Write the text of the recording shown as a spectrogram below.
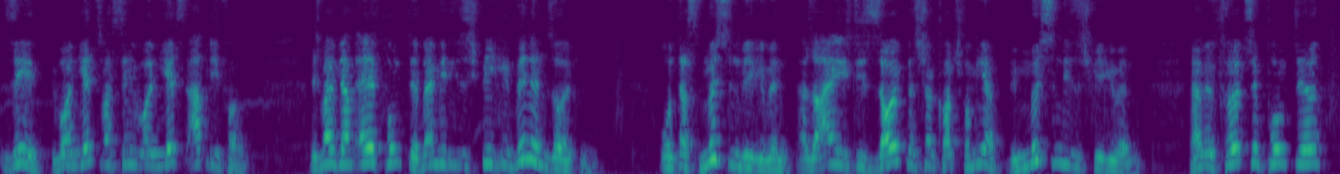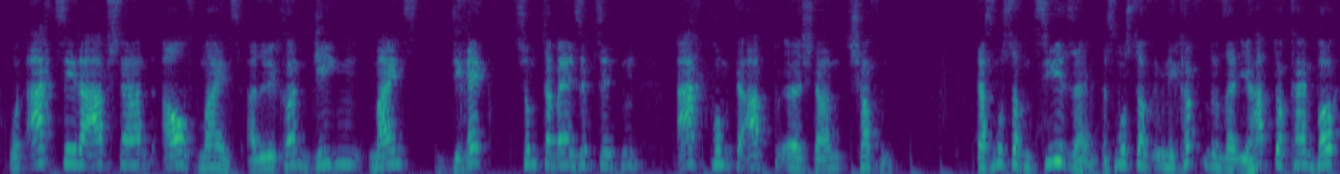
sehen. Wir wollen jetzt was sehen. Wir wollen jetzt abliefern. Ich meine, wir haben elf Punkte. Wenn wir dieses Spiel gewinnen sollten, und das müssen wir gewinnen. Also eigentlich, die sollten ist schon Quatsch von mir. Wir müssen dieses Spiel gewinnen. Da haben wir 14 Punkte und 18er Abstand auf Mainz. Also wir können gegen Mainz direkt zum Tabellen 17. 8 Punkte Abstand schaffen. Das muss doch ein Ziel sein. Das muss doch in den Köpfen drin sein. Ihr habt doch keinen Bock,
